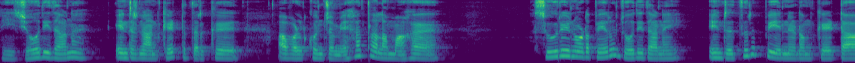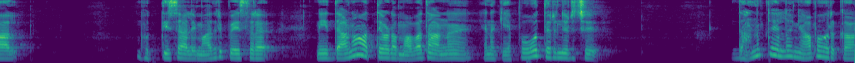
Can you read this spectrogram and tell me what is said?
நீ ஜோதி தானே? என்று நான் கேட்டதற்கு அவள் கொஞ்சம் எகத்தாளமாக சூரியனோட பேரும் ஜோதி தானே? என்று திருப்பி என்னிடம் கேட்டாள். புத்திசாலி மாதிரி பேசுகிற நீ தனம் அத்தையோட மவதான்னு எனக்கு எப்போவோ தெரிஞ்சிடுச்சு. தனத்தை எல்லாம் ஞாபகம் இருக்கா?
